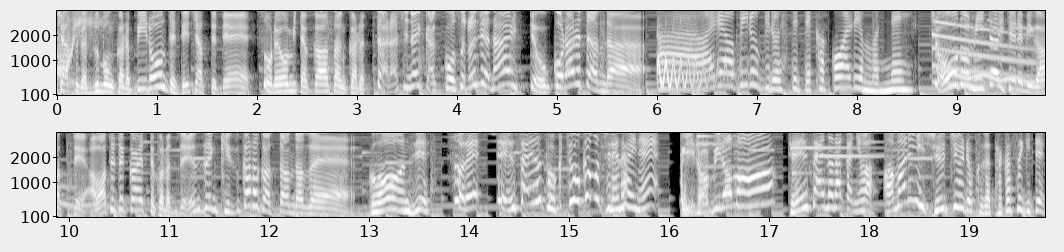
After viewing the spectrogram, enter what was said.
シャツがズボンからビロンって出ちゃっててそれを見た母さんからだらしない格好するんじゃないって怒られたんだ。あーあれはビロビロしててかっこ悪いもんね。ちょうど見たいテレビがあって慌てて帰ったから全然気づかなかったんだぜ。ゴーンジそれ天才の特徴かもしれないね。ビロビロも？天才の中にはあまりに集中力が高すぎて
